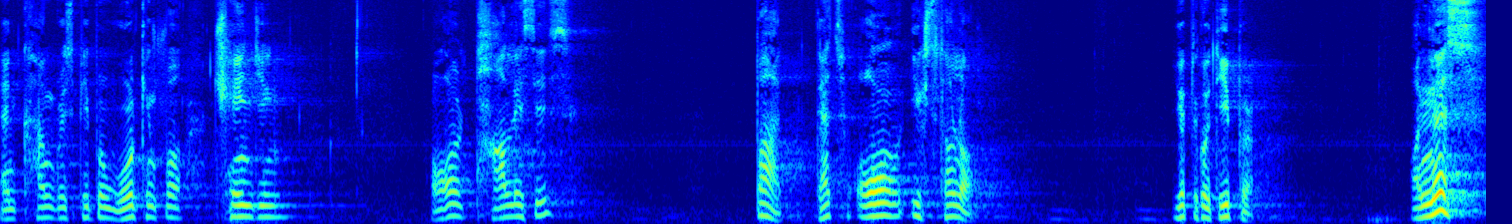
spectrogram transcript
and Congress people working for changing all policies, but that's all external. You have to go deeper. Unless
